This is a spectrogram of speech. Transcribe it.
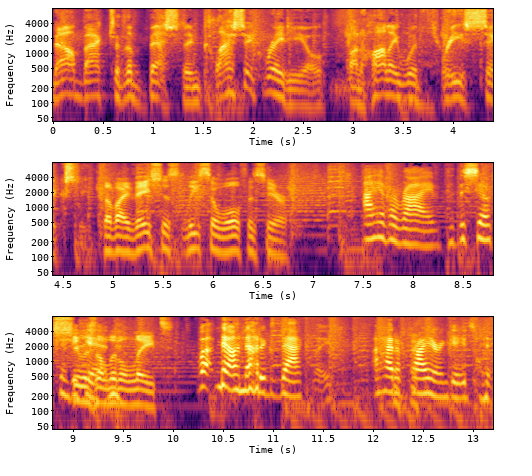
Now back to the best in classic radio on Hollywood 360. The vivacious Lisa Wolf is here. I have arrived. The show can be. She begin. was a little late. But no, not exactly. I had a prior engagement.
